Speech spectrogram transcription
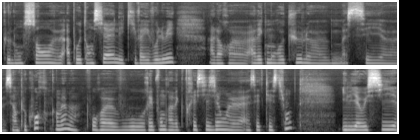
que l'on sent euh, à potentiel et qui va évoluer. Alors euh, avec mon recul, euh, bah, c'est un peu court quand même pour vous répondre avec précision à cette question. Il y a aussi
